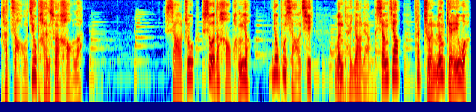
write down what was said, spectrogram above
他早就盘算好了。小猪是我的好朋友，又不小气，问他要两个香蕉，他准能给我。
